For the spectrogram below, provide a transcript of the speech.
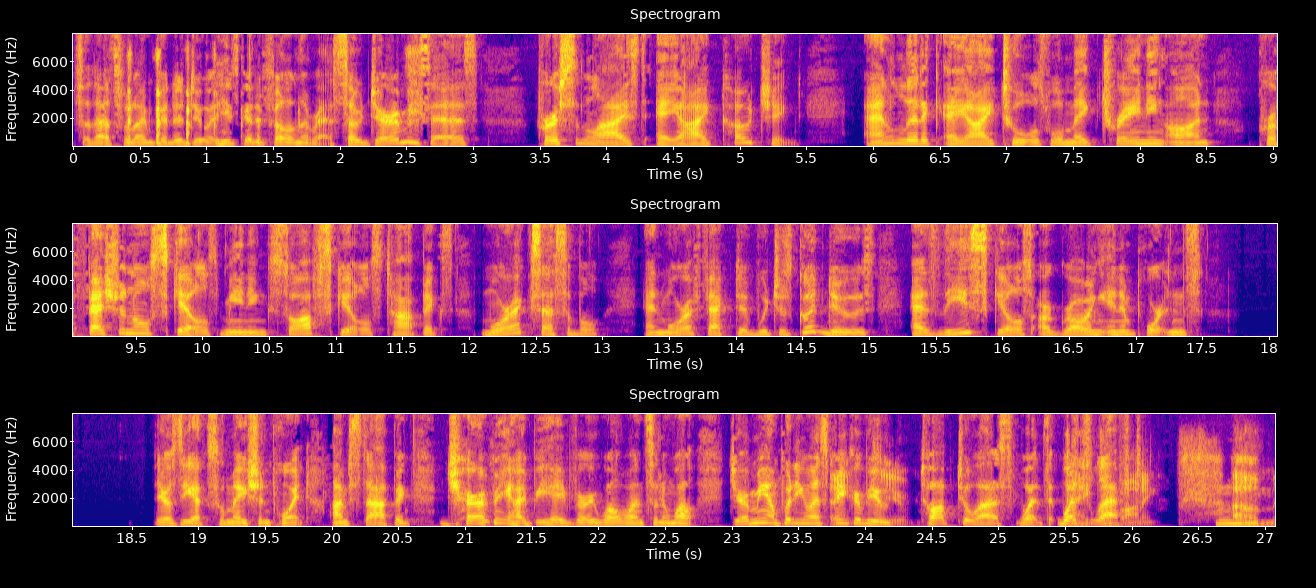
So that's what I'm going to do, and he's going to fill in the rest. So Jeremy says personalized AI coaching. Analytic AI tools will make training on professional skills, meaning soft skills topics, more accessible and more effective, which is good news as these skills are growing in importance. There's the exclamation point. I'm stopping. Jeremy, I behave very well once in a while. Jeremy, I'm putting you on speaker Thank view. You. Talk to us. What, what's Thank left? You, Bonnie. Mm-hmm. Um,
